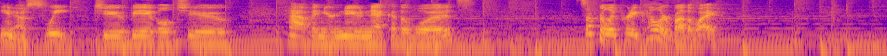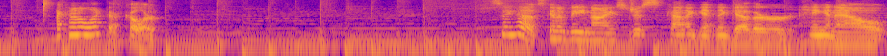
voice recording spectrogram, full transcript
you know, sweet to be able to have in your new neck of the woods. It's a really pretty color, by the way. I kind of like that color. So yeah, it's gonna be nice just kind of getting together, hanging out,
